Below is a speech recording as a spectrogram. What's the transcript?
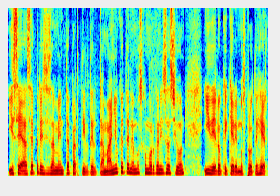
y se hace precisamente a partir del tamaño que tenemos como organización y de lo que queremos proteger.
